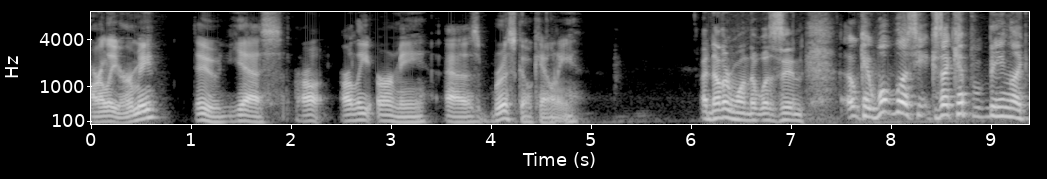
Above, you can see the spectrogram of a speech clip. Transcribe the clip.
R. Lee Ermey. Dude, yes, Ar- R. Lee Ermey as Brisco County. Another one that was in. Okay, what was he? Because I kept being like,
